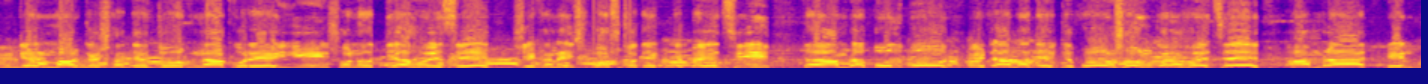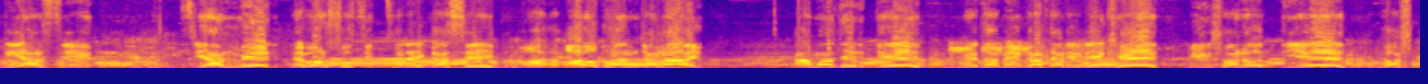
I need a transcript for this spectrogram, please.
রিটেন মার্কের সাথে যোগ না করে এই সনদ দেওয়া হয়েছে, সেখানে স্পষ্ট দেখতে পেয়েছি। তা আমরা বলব, এটা আমাদেরকে প্রদর্শন করা হয়েছে। আমরা এনটিআরসি চেয়ারম্যান এবং সচিব স্যারের কাছে আহ্বান জানাই, আমাদেরকে মেধাবী কাতারি রেখে এই সনদ দিয়ে ষষ্ঠ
